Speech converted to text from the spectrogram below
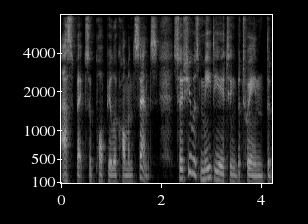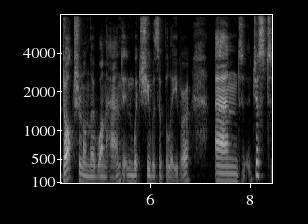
aspects of popular common sense. So she was mediating between the doctrine on the one hand, in which she was a believer, and just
